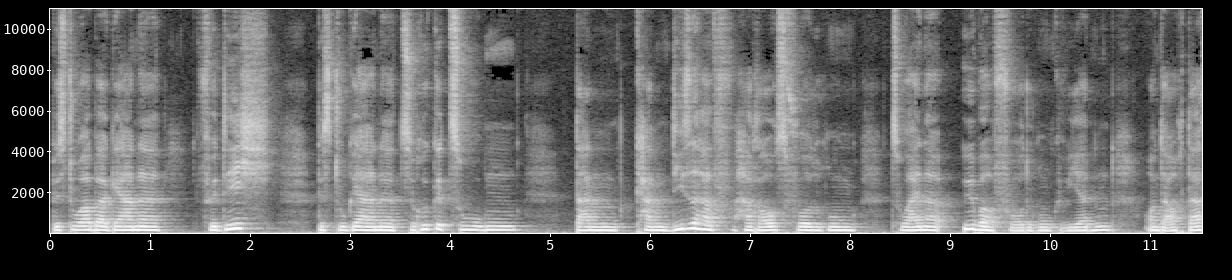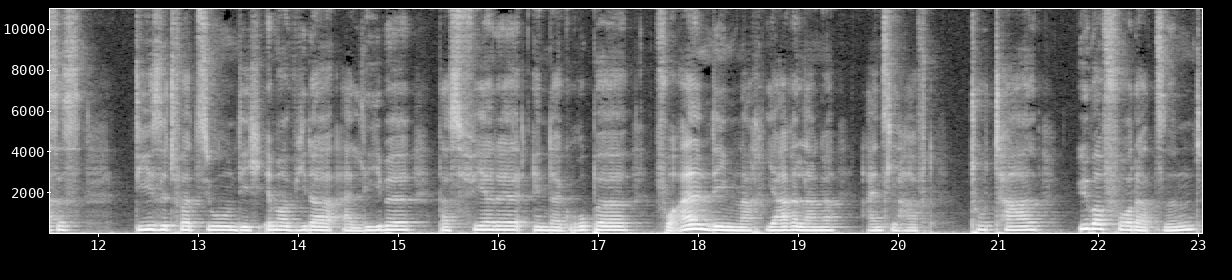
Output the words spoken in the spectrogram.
Bist du aber gerne für dich bist du gerne zurückgezogen, dann kann diese Herausforderung zu einer Überforderung werden. Und auch das ist die Situation, die ich immer wieder erlebe, dass Pferde in der Gruppe vor allen Dingen nach jahrelanger Einzelhaft total überfordert sind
